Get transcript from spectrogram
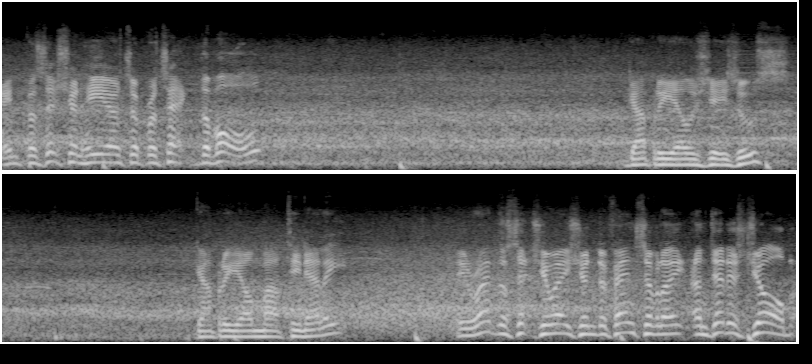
In position here to protect the ball. Gabriel Jesus. Gabriel Martinelli. He read the situation defensively and did his job.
